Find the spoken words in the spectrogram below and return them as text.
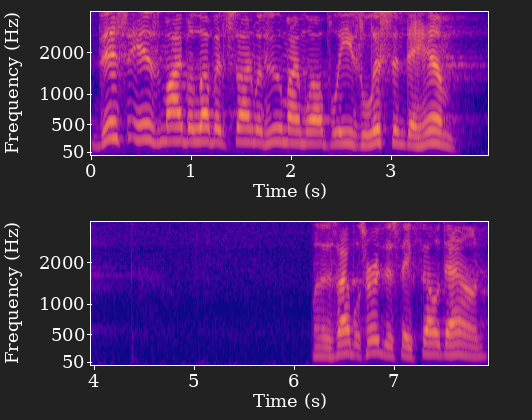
This is my beloved Son with whom I'm well pleased. Listen to him. When the disciples heard this, they fell down,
